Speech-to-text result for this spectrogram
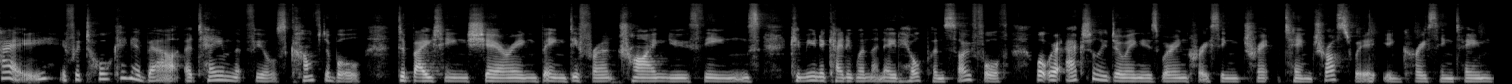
hey, if we're talking about a team that feels comfortable debating, sharing, being different, trying new things, communicating when they need help, and so forth, what we're actually doing is we're increasing tra- team trust, we're increasing team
